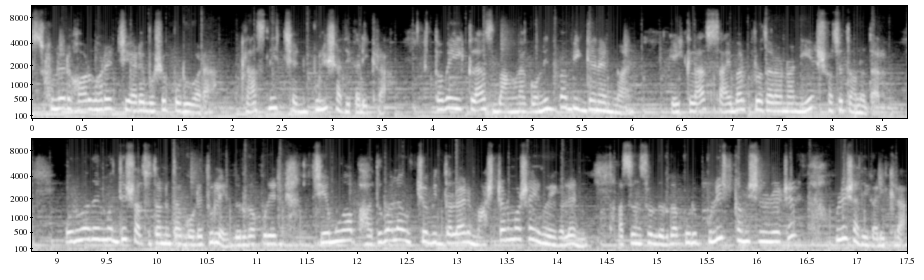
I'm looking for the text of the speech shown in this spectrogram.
স্কুলের হর ঘরের চেয়ারে বসে পড়ুয়ারা। ক্লাস নিচ্ছেন পুলিশ আধিকারিকরা। তবে এই ক্লাস বাংলা গণিত বা বিজ্ঞানের নয়। এই ক্লাস সাইবার প্রতারণা নিয়ে সচেতনতার। পড়ুয়াদের মধ্যে সচেতনতা গড়ে তুলে দুর্গাপুরের চেমুয়া ভাদুবালা উচ্চ বিদ্যালয়ের মাস্টারমশাই হয়ে গেলেন আসানসোল দুর্গাপুর পুলিশ কমিশনারেটের পুলিশ আধিকারিকরা।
